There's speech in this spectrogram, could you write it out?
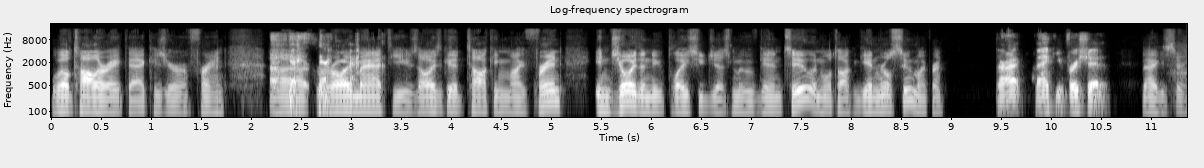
we'll tolerate that because you're a friend. Uh, Roy Matthews, always good talking, my friend. Enjoy the new place you just moved into, and we'll talk again real soon, my friend. All right. Thank you. Appreciate it. Thank you, sir.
